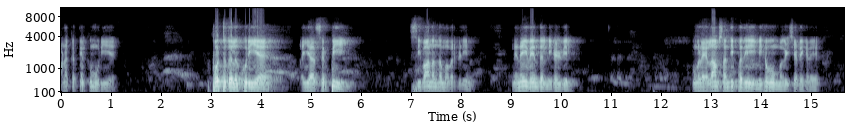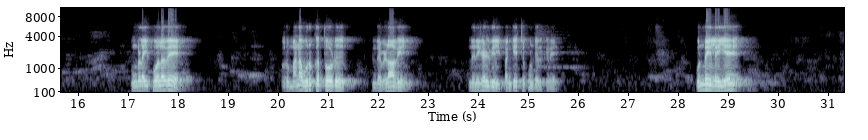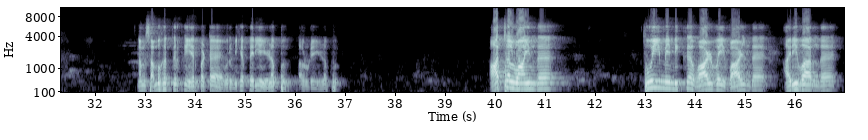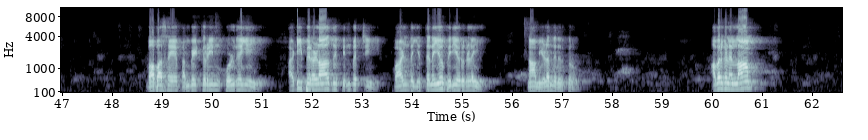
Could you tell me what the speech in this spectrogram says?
வணக்கத்திற்கும் உரிய போற்றுதலுக்குரிய ஐயா சிற்பி சிவானந்தம் அவர்களின் நினைவேந்தல் நிகழ்வில் உங்களை எல்லாம் சந்திப்பதில் மிகவும் மகிழ்ச்சி அடைகிறேன். உங்களைப் போலவே ஒரு மன உருக்கத்தோடு இந்த விழாவில் இந்த நிகழ்வில் பங்கேற்று கொண்டிருக்கிறேன். உண்மையிலேயே நம் சமூகத்திற்கு ஏற்பட்ட ஒரு மிகப்பெரிய இழப்பு அவருடைய இழப்பு. ஆற்றல் வாய்ந்த தூய்மை மிக்க வாழ்வை வாழ்ந்த அறிவார்ந்த பாபா சாஹேப் அம்பேத்கரின் கொள்கையை அடிபிரளாது பின்பற்றி வாழ்ந்த எத்தனையோ பெரியவர்களை நாம் இழந்து நிற்கிறோம். அவர்களெல்லாம்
